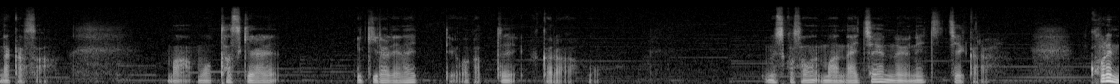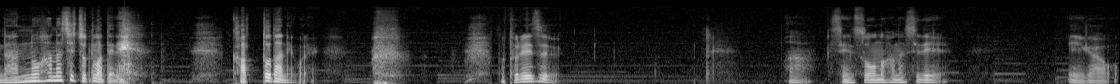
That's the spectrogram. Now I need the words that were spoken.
中さまあもう助けられ生きられないって分かってるから息子さんはまあ泣いちゃうのよねちっちゃいから。これ何の話？ちょっと待ってね。カットだねこれ。ま、とりあえずまあ戦争の話で映画を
